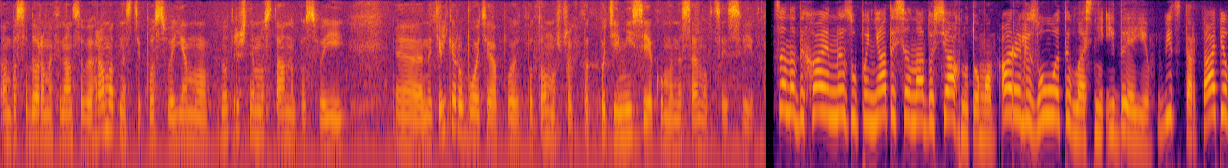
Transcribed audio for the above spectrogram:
амбасадорами фінансової грамотності по своєму внутрішньому стану, по своїй е, не тільки роботі, а по, по тому, що по, по тій місії, яку ми несемо в цей світ. Це надихає не зупинятися на досягнутому, а реалізовувати власні ідеї від стартапів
